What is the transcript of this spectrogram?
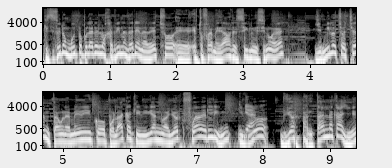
que se hicieron muy populares en los jardines de arena. De hecho, eh, esto fue a mediados del siglo XIX. Y en 1880, una médico polaca que vivía en Nueva York fue a Berlín y vio, vio espantada en la calle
